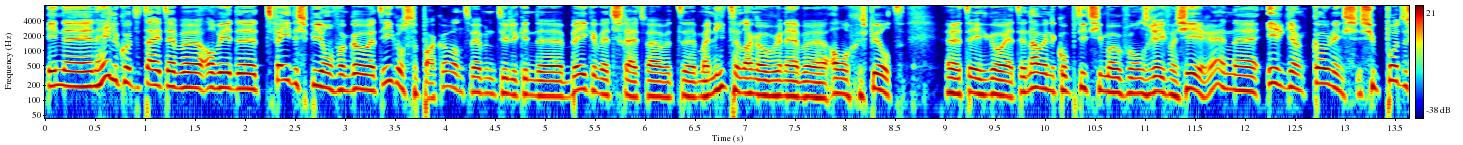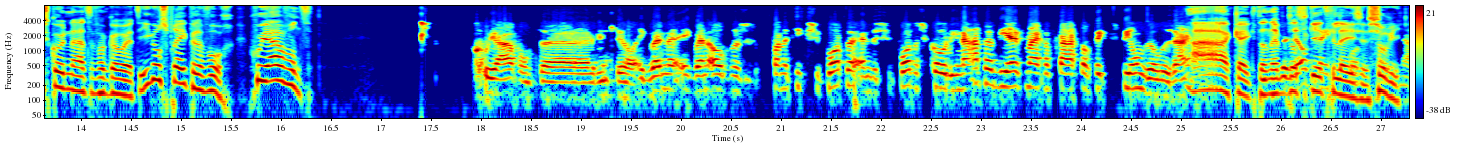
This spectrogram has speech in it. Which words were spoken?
In eh, een hele korte tijd hebben we alweer de tweede spion van Go Ahead Eagles te pakken. Want we hebben natuurlijk in de bekerwedstrijd, waar we het eh, maar niet te lang over gaan hebben, al gespeeld eh, tegen Go Ahead. En nou in de competitie mogen we ons revancheren. En eh, Erik-Jan Konings, supporterscoördinator van Go Ahead Eagles, spreken we daarvoor. Goedenavond. Goedenavond, dankjewel. Ik ben, eh, ik ben overigens fanatiek supporter en de supporterscoördinator die heeft mij gevraagd of ik spion wilde zijn. Ah, kijk, dan heb ik dat zelf verkeerd gelezen. Sorry.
